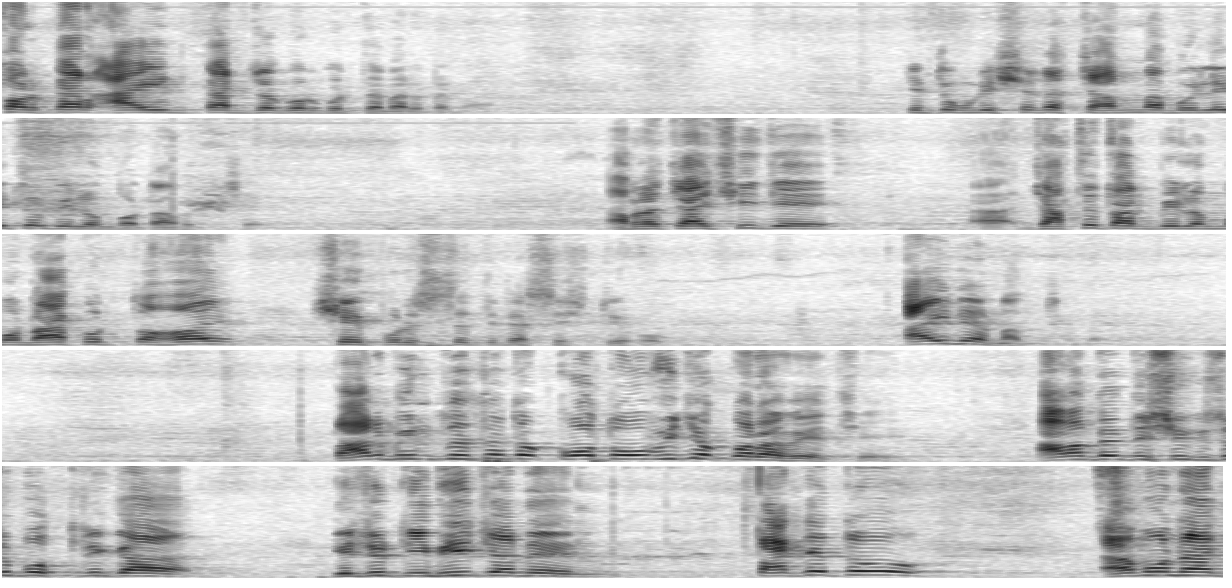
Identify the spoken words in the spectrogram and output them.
সরকার আইন কার্যকর করতে পারবে না। কিন্তু উনি সেটা চান না বলেই তো বিলম্বটা হচ্ছে। আমরা চাইছি যে যাতে তার বিলম্ব না করতে হয়, সেই পরিস্থিতিটা সৃষ্টি হোক, আইনের মাধ্যমে। তার বিরুদ্ধে তো কত অভিযোগ করা হয়েছে। আমাদের দেশে কিছু পত্রিকা, কিছু টিভি চ্যানেল, তাকে তো এমন এক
